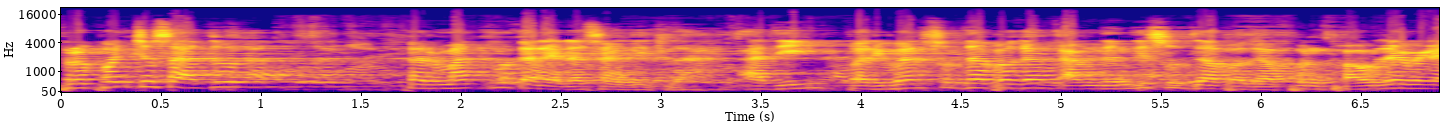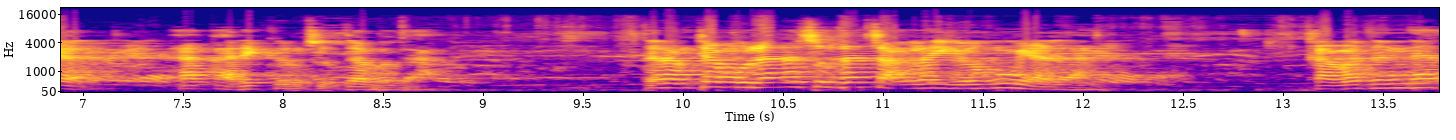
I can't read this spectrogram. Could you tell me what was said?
प्रपंच साधून कर्मात्म करायला सांगितला. आधी परिवारसुद्धा बघा कामधंदीसुद्धा बघा पण फावल्या वेळात हा कार्यक्रमसुद्धा बघा. तर आमच्या मुलाला सुद्धा चांगला योग मिळाला. कामधंद्यात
